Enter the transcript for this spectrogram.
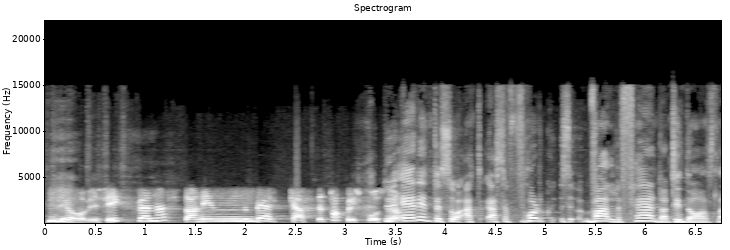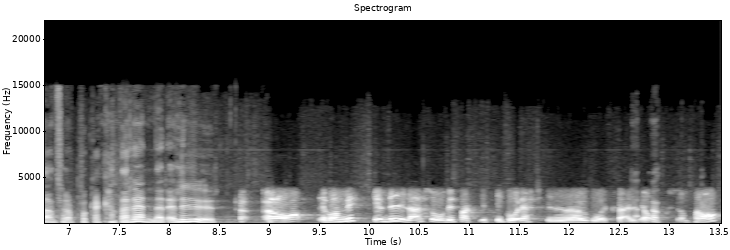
Ja, vi fick väl nästan en bärkasse papperspåse. Är det inte så att alltså, folk vallfärdar till Dalsland för att plocka kantareller, eller hur? Ja, det var mycket bilar såg vi faktiskt igår eftermiddag och igår kväll jag också. Ja.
